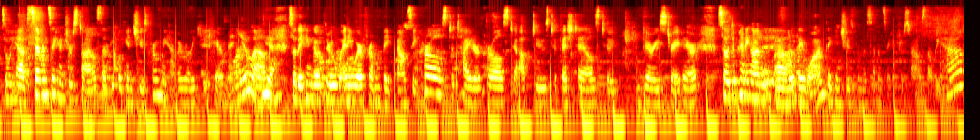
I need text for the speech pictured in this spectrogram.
So we have seven signature styles that people can choose from. We have a really cute hair menu, um, Yeah. so they can go through anywhere from big bouncy curls to tighter curls to updos to fishtails to very straight hair. So depending on uh, what they want, they can choose from the seven signature styles that we have,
